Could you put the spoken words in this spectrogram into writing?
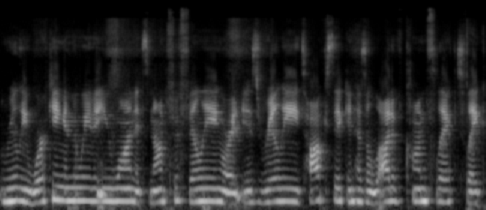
really working in the way that you want. It's not fulfilling or it is really toxic and has a lot of conflict. Like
